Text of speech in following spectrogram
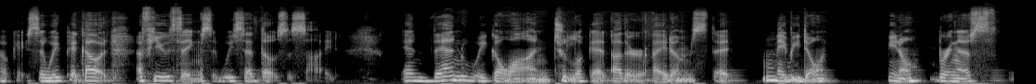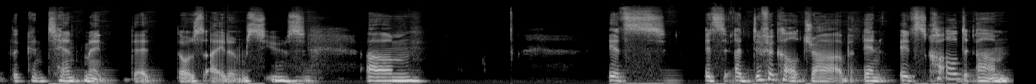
Okay, so we pick out a few things and we set those aside, and then we go on to look at other items that maybe don't, you know, bring us the contentment that those items use. Um, it's it's a difficult job, and it's called um,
